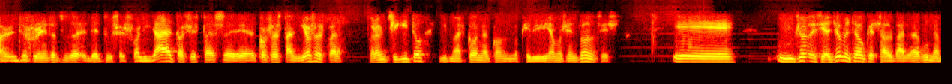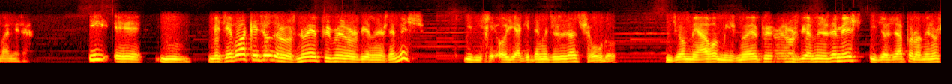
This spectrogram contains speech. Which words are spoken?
el descubrimiento de, tu sexualidad, todas estas eh, cosas tan liosas para, para un chiquito y más con, lo que vivíamos entonces. Eh, yo decía, yo me tengo que salvar de alguna manera. Y mm, me llegó aquello de los nueve primeros viernes de mes. Y dije, oye, aquí tengo yo seguro yo me hago mis nueve primeros viernes de mes y yo ya por lo menos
